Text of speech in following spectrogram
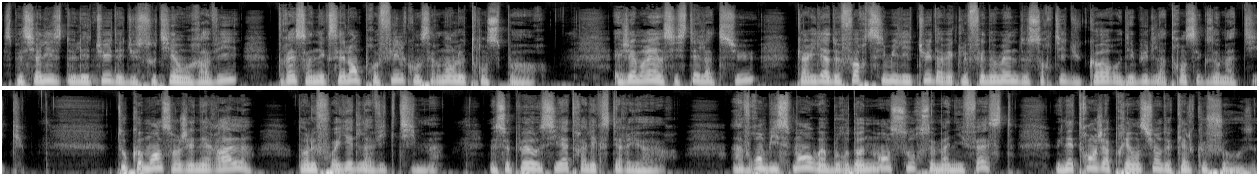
spécialiste de l'étude et du soutien au ravi, dresse un excellent profil concernant le transport. Et j'aimerais insister là-dessus, car il y a de fortes similitudes avec le phénomène de sortie du corps au début de la transe exomatique. Tout commence en général dans le foyer de la victime, mais ce peut aussi être à l'extérieur. Un vrombissement ou un bourdonnement sourd se manifeste, une étrange appréhension de quelque chose,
